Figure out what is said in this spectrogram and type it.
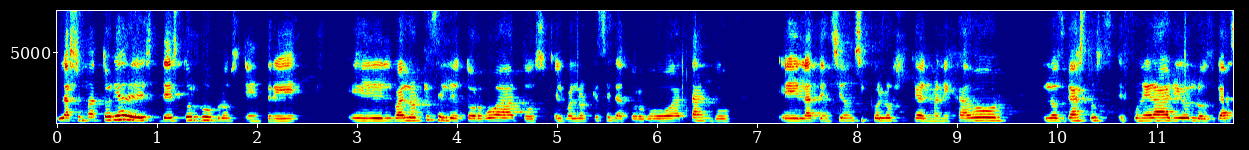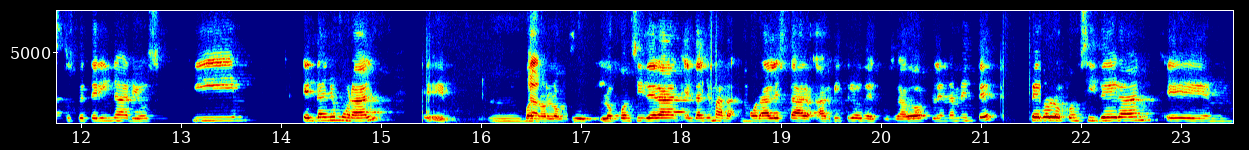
la sumatoria de, de estos rubros entre el valor que se le otorgó a Atos, el valor que se le otorgó a Tango, eh, la atención psicológica del manejador, los gastos funerarios, los gastos veterinarios y el daño moral, eh, bueno, lo, lo consideran, el daño moral está arbitrio del juzgador plenamente, pero lo consideran em,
